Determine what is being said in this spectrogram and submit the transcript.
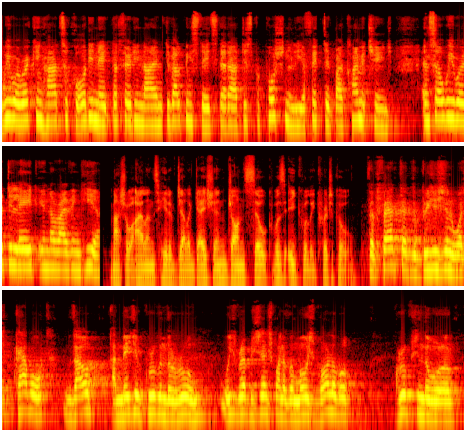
We were working hard to coordinate the 39 developing states that are disproportionately affected by climate change and so we were delayed in arriving here. Marshall Islands head of delegation John Silk was equally critical. The fact that the decision was gavelled without a major group in the room, which represents one of the most vulnerable groups in the world,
